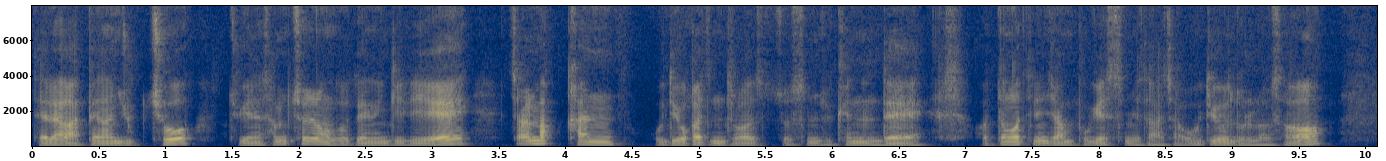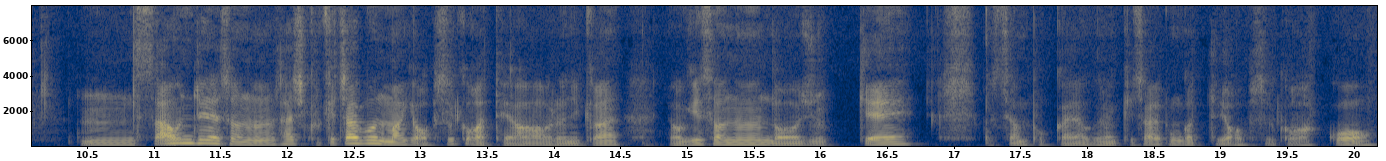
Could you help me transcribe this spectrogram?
대략 앞에는 한 6초, 뒤에는 3초 정도 되는 길이에 짤막한 오디오가 좀 들어갔으면 좋겠는데 어떤 것들인지 한번 보겠습니다. 자, 오디오 눌러서 음, 사운드에서는 사실 그렇게 짧은 음악이 없을 것 같아요. 그러니까 여기서는 넣어줄 게 글쎄 한번 볼까요? 그렇게 짧은 것들이 없을 것 같고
